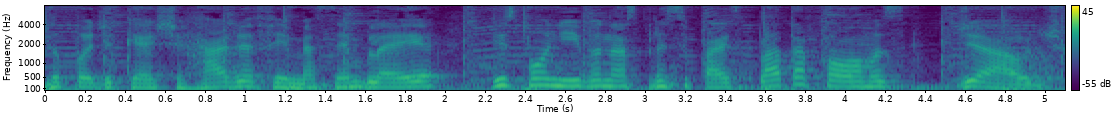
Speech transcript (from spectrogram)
no podcast Rádio FM Assembleia, disponível nas principais plataformas de áudio.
